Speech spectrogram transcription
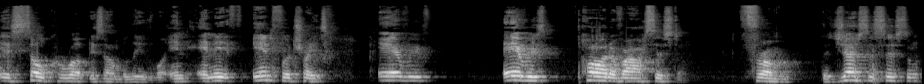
is so corrupt. It's unbelievable, and and it infiltrates every every part of our system, from the justice system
